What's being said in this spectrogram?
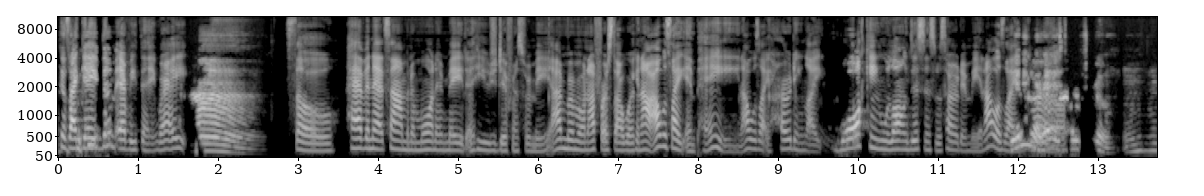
because I gave them everything, right? Mm. So having that time in the morning made a huge difference for me. I remember when I first started working out, I was like in pain. I was like hurting, like walking long distance was hurting me. And I was like, yeah, that is so true. Mm-hmm.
